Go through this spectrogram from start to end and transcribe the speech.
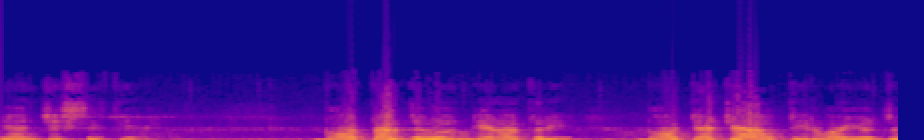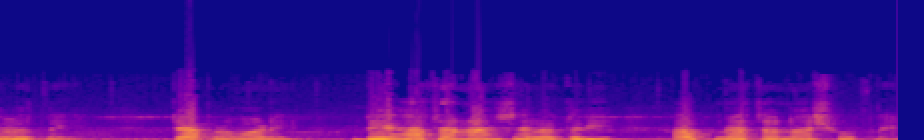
यांची स्थिती आहे. भाता जळून गेला तरी भात्याच्या आतील वायू जळत नाही. त्याप्रमाणे देहाचा नाश झाला तरी आत्म्याचा नाश होत नाही.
